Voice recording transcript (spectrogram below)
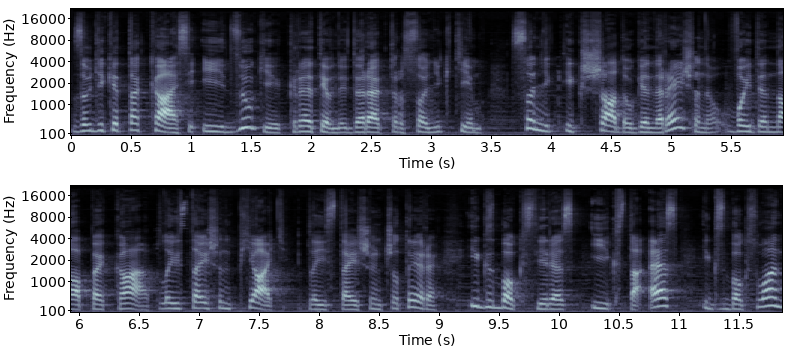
Завдяки Такасі і Ідзукі, креативний директор Sonic Team, Sonic X Shadow Generation вийде на ПК, PlayStation 5, PlayStation 4, Xbox Series X та S, Xbox One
